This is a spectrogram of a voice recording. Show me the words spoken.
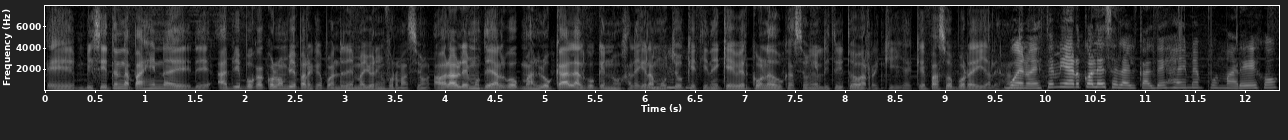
eh, visiten la página de, de Boca Colombia para que puedan tener mayor información. Ahora hablemos de algo más local, algo que nos alegra mucho, que tiene que ver con la educación en el distrito de Barranquilla. ¿Qué pasó por ahí, Alejandro? Bueno, este miércoles el alcalde Jaime Pulmarejo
